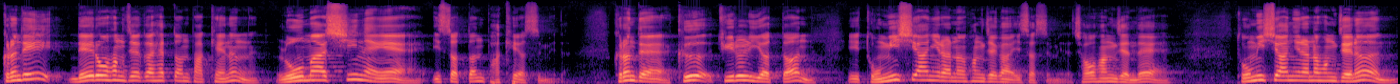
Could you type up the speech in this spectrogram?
그런데 이 네로 황제가 했던 박해는 로마 시내에 있었던 박해였습니다. 그런데 그 뒤를 이었던 이 도미시안이라는 황제가 있었습니다. 저 황제인데 도미시안이라는 황제는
